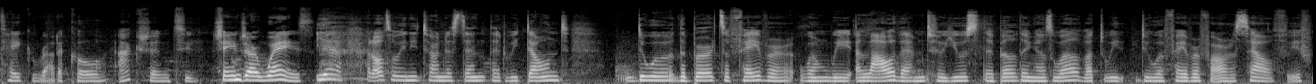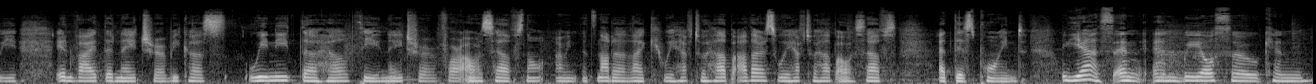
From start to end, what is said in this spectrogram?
take radical action to change our ways. Yeah, but also we need to understand that we don't do the birds a favor when we allow them to use the building as well, but we do a favor for ourselves if we invite the nature because we need the healthy nature for ourselves. No, I mean it's not a like we have to help others; we have to help ourselves at this point. Yes, and and we also can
